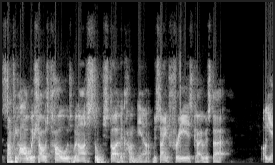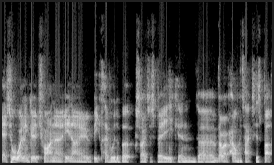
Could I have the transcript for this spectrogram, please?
something, I wish I was told when I sort of started the company up was only three years ago was that. Oh yeah, it's all well and good trying to you know be clever with the book, so to speak, and uh, don't want to pay all my taxes. But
